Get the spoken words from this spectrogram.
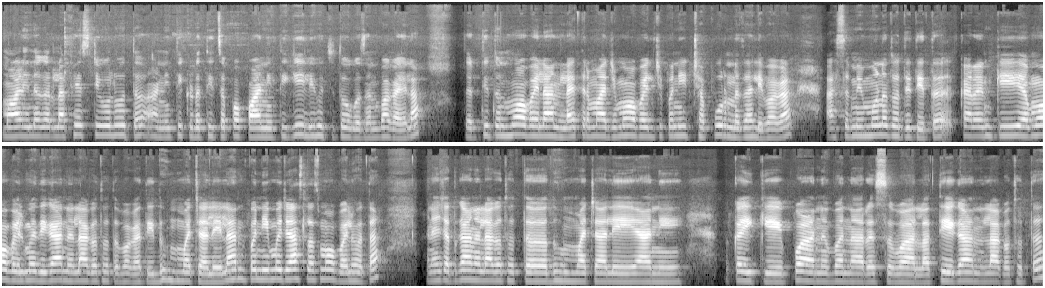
माळीनगरला फेस्टिवल होतं आणि तिकडं तिचं पप्पा आणि ती गेली होती दोघंजण बघायला. तर तिथून मोबाईल आणलाय. तर माझी मोबाईलची पण इच्छा पूर्ण झाली बघा. असं मी म्हणत होते तिथं. कारण की या मोबाईलमध्ये गाणं लागत होतं बघा ती धूम मचाले लहानपणी म्हणजे असलाच मोबाईल होता. आणि याच्यात गाणं लागत होतं धूम मचाले आणि कैके पान बनारसवाला ते गाणं लागत होतं.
